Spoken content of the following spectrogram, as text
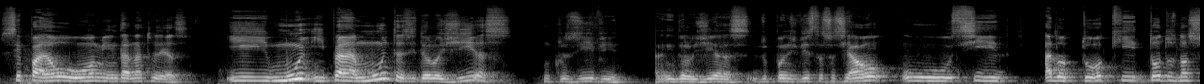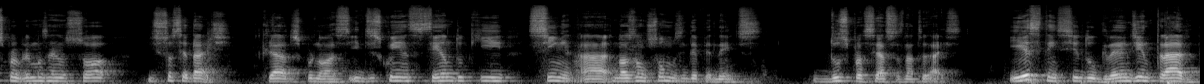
separou o homem da natureza. E, mu- e para muitas ideologias, inclusive ideologias do ponto de vista social, o, se adotou que todos os nossos problemas eram só de sociedade, criados por nós, e desconhecendo que, sim, a- nós não somos independentes dos processos naturais. E esse tem sido o grande entrave.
